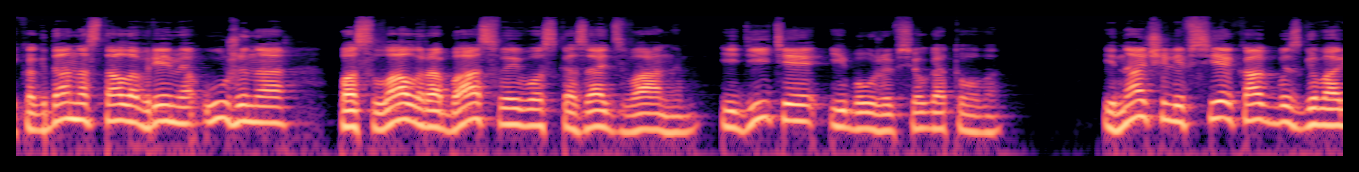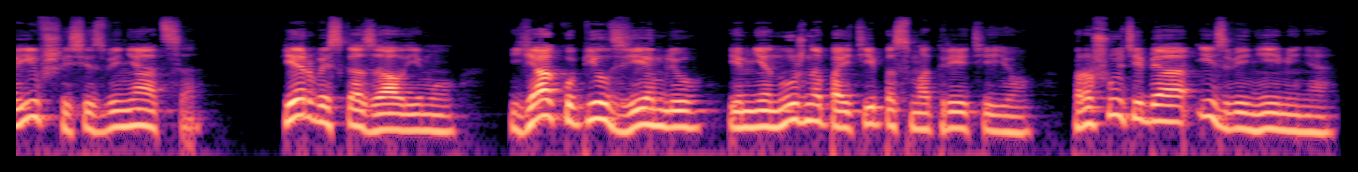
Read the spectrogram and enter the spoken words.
и когда настало время ужина, послал раба своего сказать званым, «Идите, ибо уже все готово». И начали все, как бы сговорившись, извиняться. Первый сказал ему, «Я купил землю, и мне нужно пойти посмотреть ее. Прошу тебя, извини меня».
